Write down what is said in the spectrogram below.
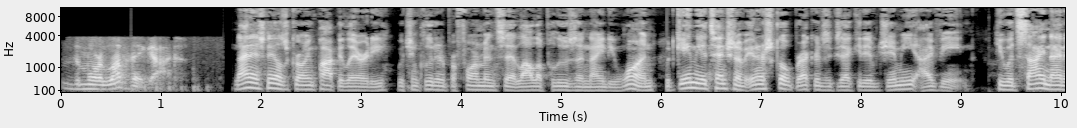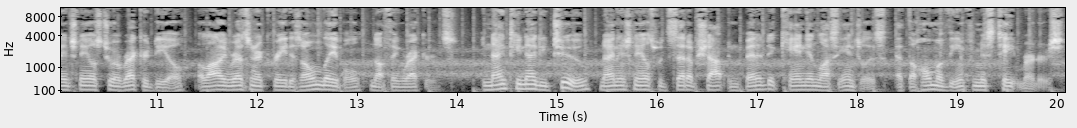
the more love they got. Nine Inch Nails' growing popularity, which included a performance at Lollapalooza 91, would gain the attention of Interscope Records executive Jimmy Iovine. He would sign Nine Inch Nails to a record deal, allowing Reznor to create his own label, Nothing Records. In 1992, Nine Inch Nails would set up shop in Benedict Canyon, Los Angeles, at the home of the infamous Tate murders.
